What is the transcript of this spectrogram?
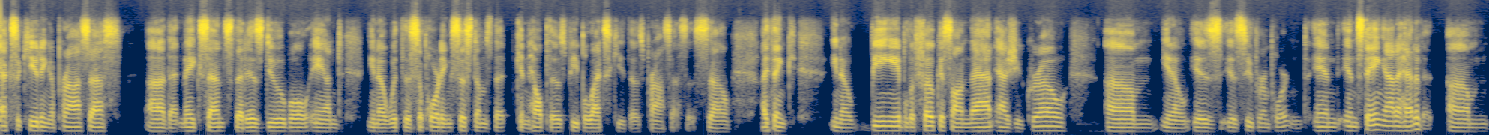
executing a process uh, that makes sense, that is doable, and you know, with the supporting systems that can help those people execute those processes. So, I think, you know, being able to focus on that as you grow um, you know, is is super important, and and staying out ahead of it. Um,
